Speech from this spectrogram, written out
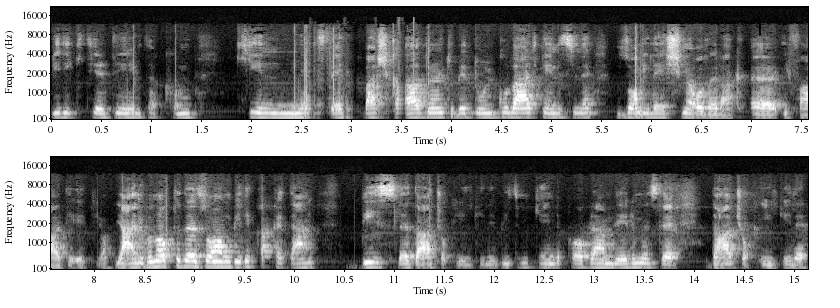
biriktirdiği bir takım kin, nefret, başkaldırı gibi duygular kendisini zombileşme olarak e, ifade ediyor. Yani bu noktada zombilik hakikaten bizle daha çok ilgili, bizim kendi problemlerimizle daha çok ilgili.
